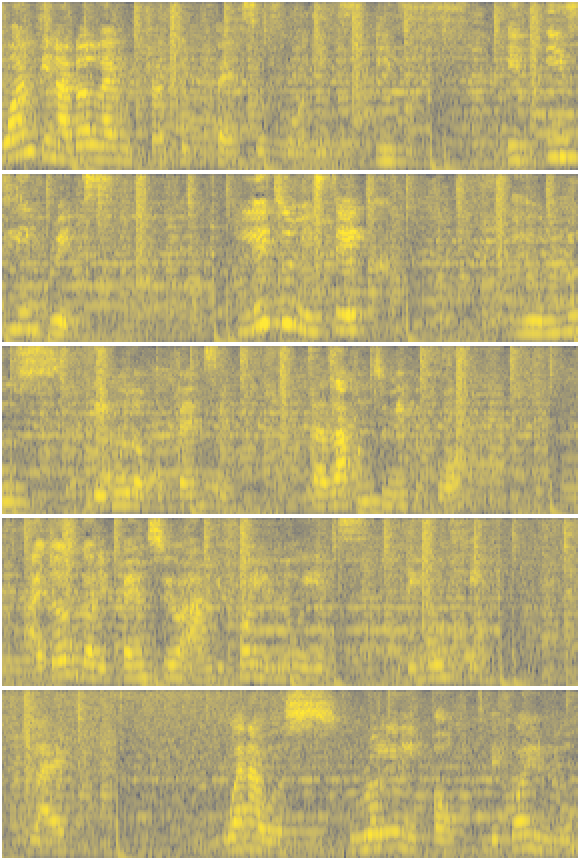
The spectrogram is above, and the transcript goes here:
one thing i don't like retractable pencil for is it's it easily breaks. Little mistake you lose the whole of the pencil. It has happened to me before. I just got a pencil and before you know it the whole thing. Like when i was rolling it up before you know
